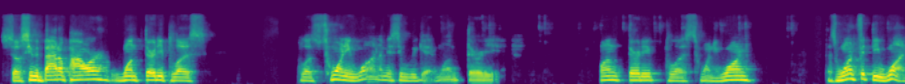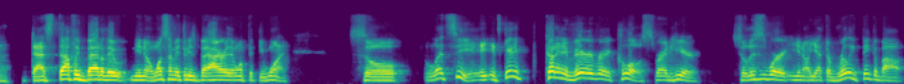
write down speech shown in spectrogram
So see the battle power 130 plus plus 21. Let me see what we get. 130. 130 plus 21. That's 151 that's definitely better than, you know, 173 is higher than 151. So let's see, it's getting cutting it very, very close right here. So this is where, you know, you have to really think about,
